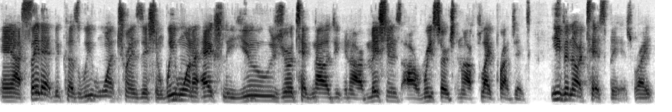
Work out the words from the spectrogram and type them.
And I say that because we want transition. We want to actually use your technology in our missions, our research, and our flight projects, even our test beds, right?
